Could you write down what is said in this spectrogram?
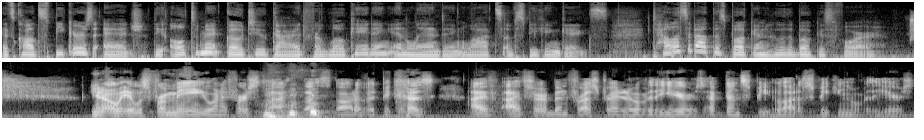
It's called Speaker's Edge The Ultimate Go To Guide for Locating and Landing Lots of Speaking Gigs. Tell us about this book and who the book is for. You know, it was for me when I first thought, thought of it because I've I've sort of been frustrated over the years. I've done speak a lot of speaking over the years,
